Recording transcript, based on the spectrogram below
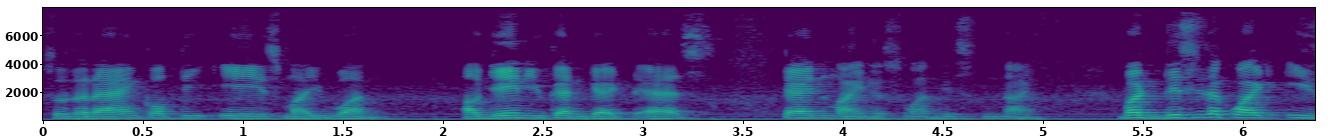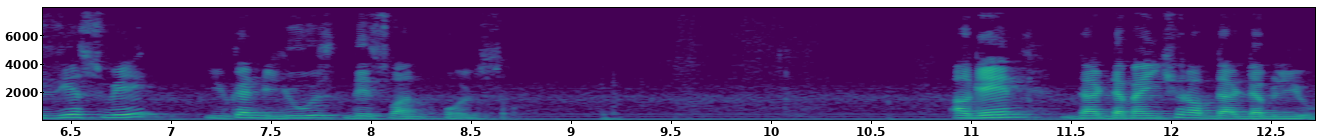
So the rank of the A is my 1. Again you can get as 10 minus 1 is 9. But this is the quite easiest way you can use this one also. Again the dimension of the W.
